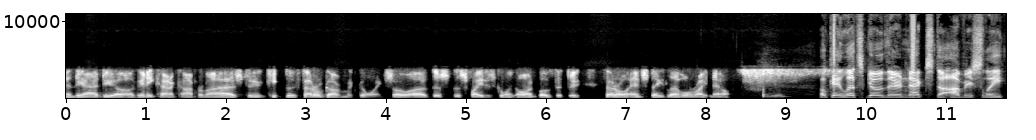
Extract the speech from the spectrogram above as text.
and the idea of any kind of compromise to keep the federal government going. So uh, this this fight is going on both at the federal and state level right now. Okay, let's go there next. Uh, obviously,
